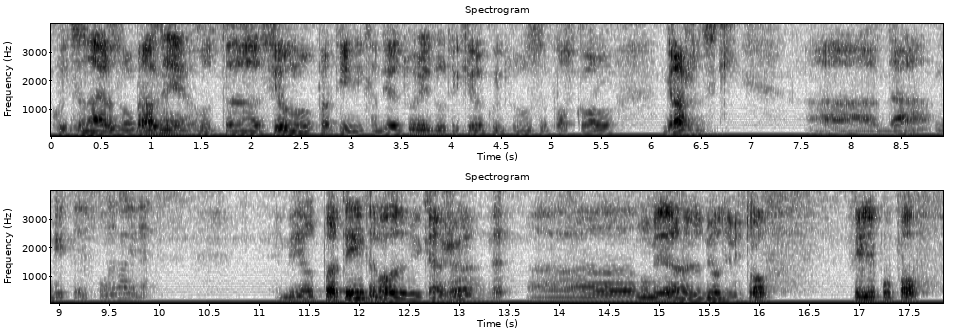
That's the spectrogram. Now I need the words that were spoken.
които са най-разнообразни, от а, силно партийни кандидатури до такива, които са по-скоро граждански. А, да. Бихте ли споменали някакви? Еми, от партиите мога да ви кажа. Да. А, номиниран е Людмил Димитров, Филип Попов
